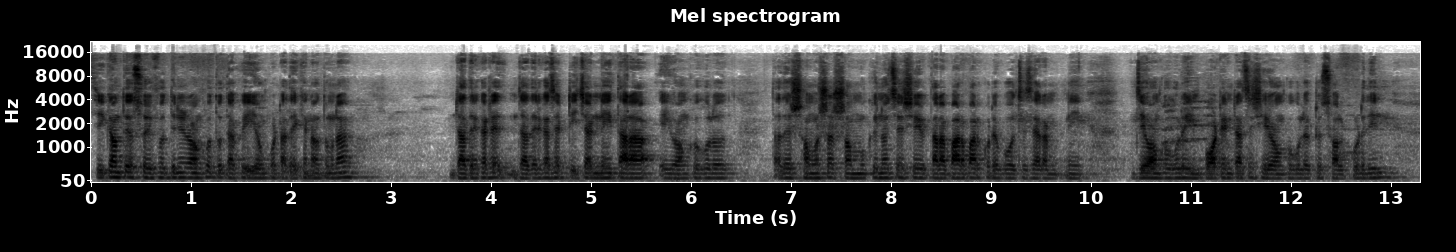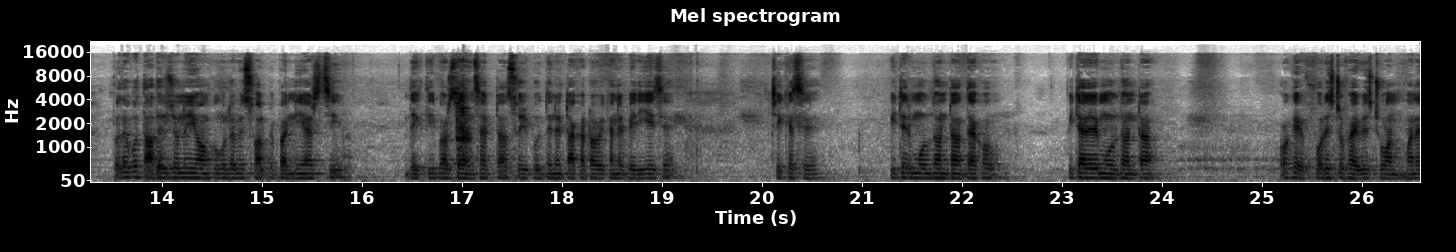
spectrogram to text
শ্রীকান্তের সৈফুদ্দিনের অঙ্ক, তো দেখো এই অঙ্কটা দেখে নাও তোমরা। যাদের কাছে যাদের কাছে টিচার নেই, তারা এই অঙ্কগুলো তাদের সমস্যার সম্মুখীন হচ্ছে। সে তারা বারবার করে বলছে, স্যার, আপনি যে অঙ্কগুলো ইম্পর্টেন্ট আছে, সেই অঙ্কগুলো একটু সলভ করে দিন। তো দেখো, তাদের জন্য এই অঙ্কগুলো আমি সলভ পেপার নিয়ে আসছি। দেখতেই পারছ অ্যান্সারটা সৈফুদ্দিনের টাকাটাও এখানে বেরিয়েছে। ঠিক আছে, পিটের মূলধনটা দেখো, পিটারের মূলধনটা। Okay four is to five is to one মানে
